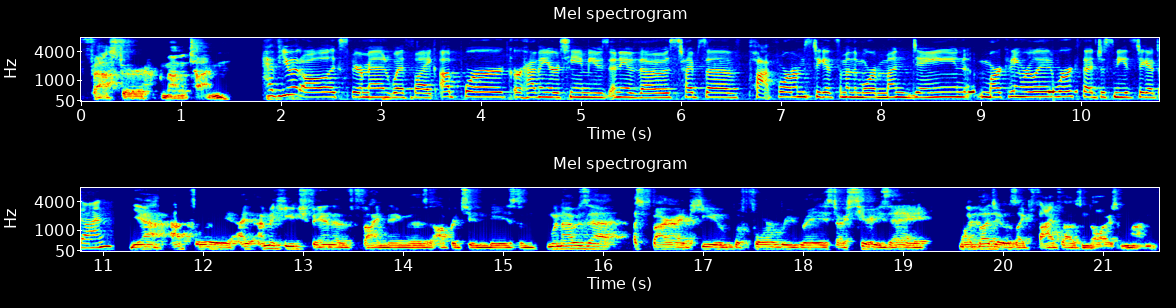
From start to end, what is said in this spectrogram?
faster amount of time. Have you at all experimented with like Upwork or having your team use any of those types of platforms to get some of the more mundane marketing related work that just needs to get done? Yeah, absolutely. I, am a huge fan of finding those opportunities. And when I was at Aspire IQ before we raised our Series A, my budget was like $5,000 a month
